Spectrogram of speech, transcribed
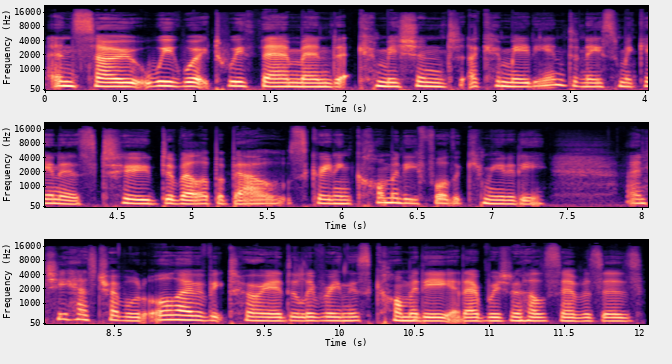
And so we worked with them and commissioned a comedian, Denise McInnes, to develop a bowel screening comedy for the community and she has travelled all over Victoria delivering this comedy at Aboriginal Health Services.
